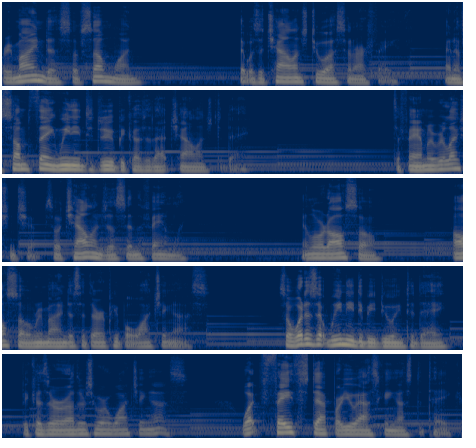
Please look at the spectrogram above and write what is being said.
Remind us of someone that was a challenge to us in our faith and of something we need to do because of that challenge today. It's a family relationship, so challenge us in the family. And Lord, also, also remind us that there are people watching us. So, what is it we need to be doing today because there are others who are watching us? What faith step are you asking us to take?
